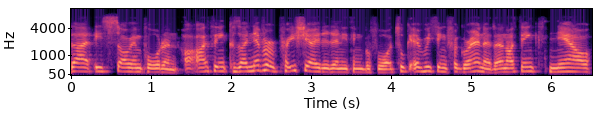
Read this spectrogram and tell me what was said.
That is so important. I think because I never appreciated anything before. I took everything for granted. And I think now,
